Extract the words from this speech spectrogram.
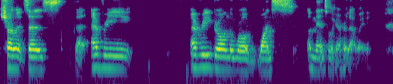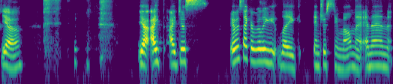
Charlotte says that every every girl in the world wants a man to look at her that way. Yeah. yeah, I I just it was like a really like interesting moment. And then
